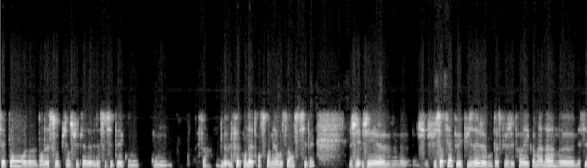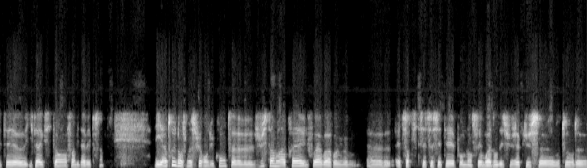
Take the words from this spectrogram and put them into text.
sept ans euh, dans l'assaut, puis ensuite la, société qu'on, qu'on, enfin, le, fait qu'on ait transformé ça en société. J'ai, j'ai euh, je suis sorti un peu épuisé, j'avoue, parce que j'ai travaillé comme un âne, mais c'était hyper excitant, formidable et tout ça. Et il y a un truc dont je me suis rendu compte euh, juste un mois après, une fois avoir euh, euh, être sorti de cette société pour me lancer moi dans des sujets plus autour de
